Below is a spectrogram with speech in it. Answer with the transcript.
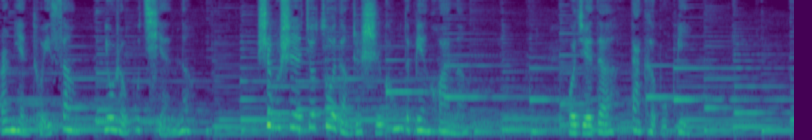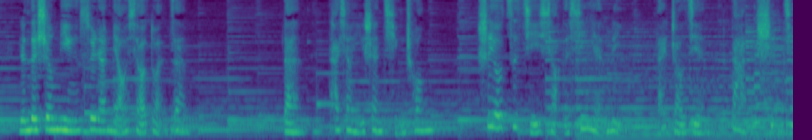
而免颓丧、优柔不前呢？是不是就坐等着时空的变化呢？我觉得大可不必。人的生命虽然渺小短暂，但它像一扇晴窗，是由自己小的心眼里来照见大的世界。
